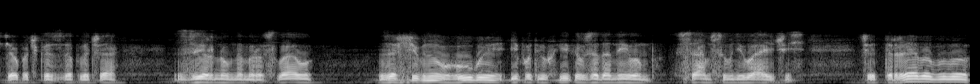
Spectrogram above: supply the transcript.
Стьопочка з-за плеча зирнув на Мирославу, защібнув губи і потрюхикав за Данилом, сам сумніваючись, чи треба було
